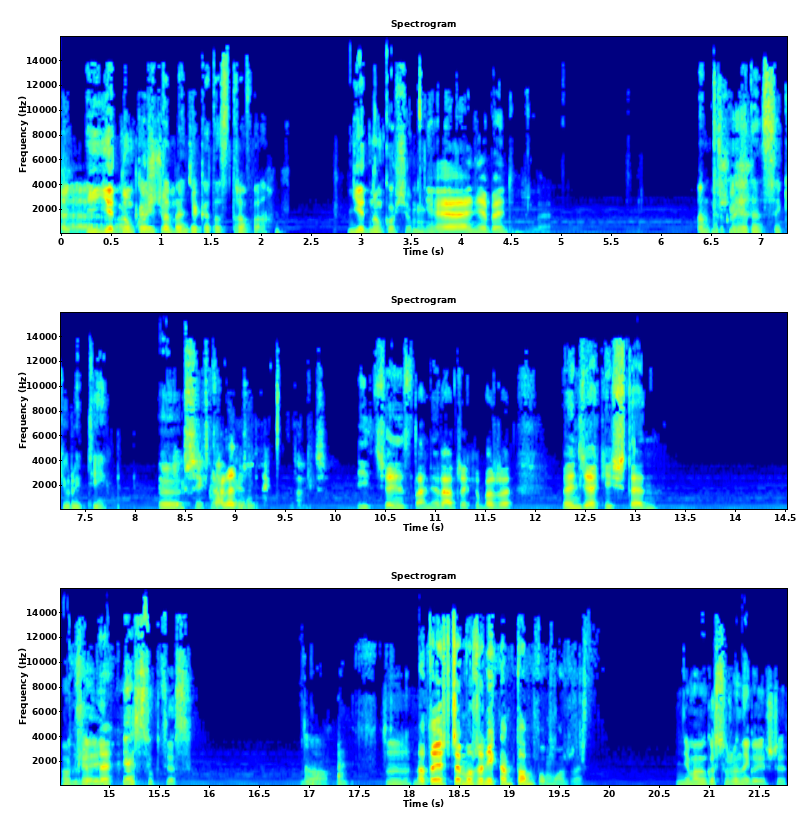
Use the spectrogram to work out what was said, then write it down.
E, I jedną okej, kością. To będzie katastrofa. Jedną kością. Nie, nie będzie źle. Mam Musisz- tylko jeden security. E, ale-. Nic się nie stanie raczej, chyba że będzie jakiś ten. Okej. Pech. Jest sukces. No. Mm. no to jeszcze może niech nam Tom pomoże. Nie mamy go stworzonego jeszcze.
